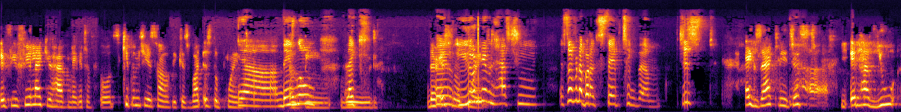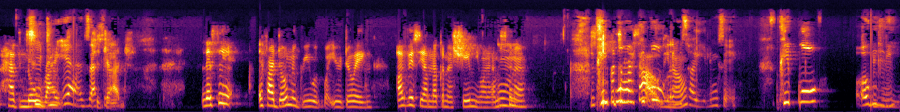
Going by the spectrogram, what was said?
if you feel like you have negative thoughts, keep them to yourself because what is the point yeah there's no being like, there is no you point. don't even have to. It's not even about accepting them. Just Exactly. Just yeah, it have you have no to do- right yeah, exactly. to judge. Let's say if I don't agree with what you're doing, obviously I'm not gonna shame you on it. I'm just Mm. gonna just keep it to myself, people, you Let me tell you. Let me say, people only Mm-hmm.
